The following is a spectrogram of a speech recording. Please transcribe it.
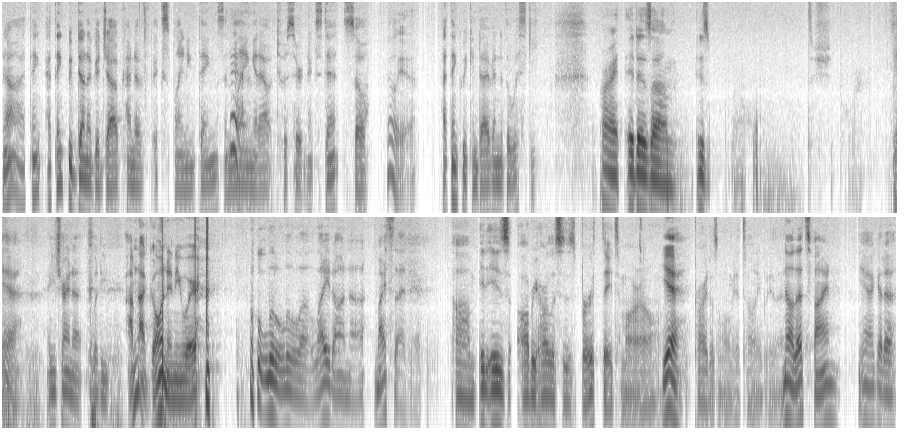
No, I think I think we've done a good job, kind of explaining things and Yeah. laying it out to a certain extent. So Hell yeah! I think we can dive into the whiskey. All right, it is. Um, it is. oh, it's a shit pour. Yeah. Are you trying to? What do you? I'm not going anywhere. a little little uh, light on uh, my side there. Um, it is Aubrey Harless's birthday tomorrow. Yeah. Probably doesn't want me to tell anybody that. No, that's fine. Yeah, I got a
